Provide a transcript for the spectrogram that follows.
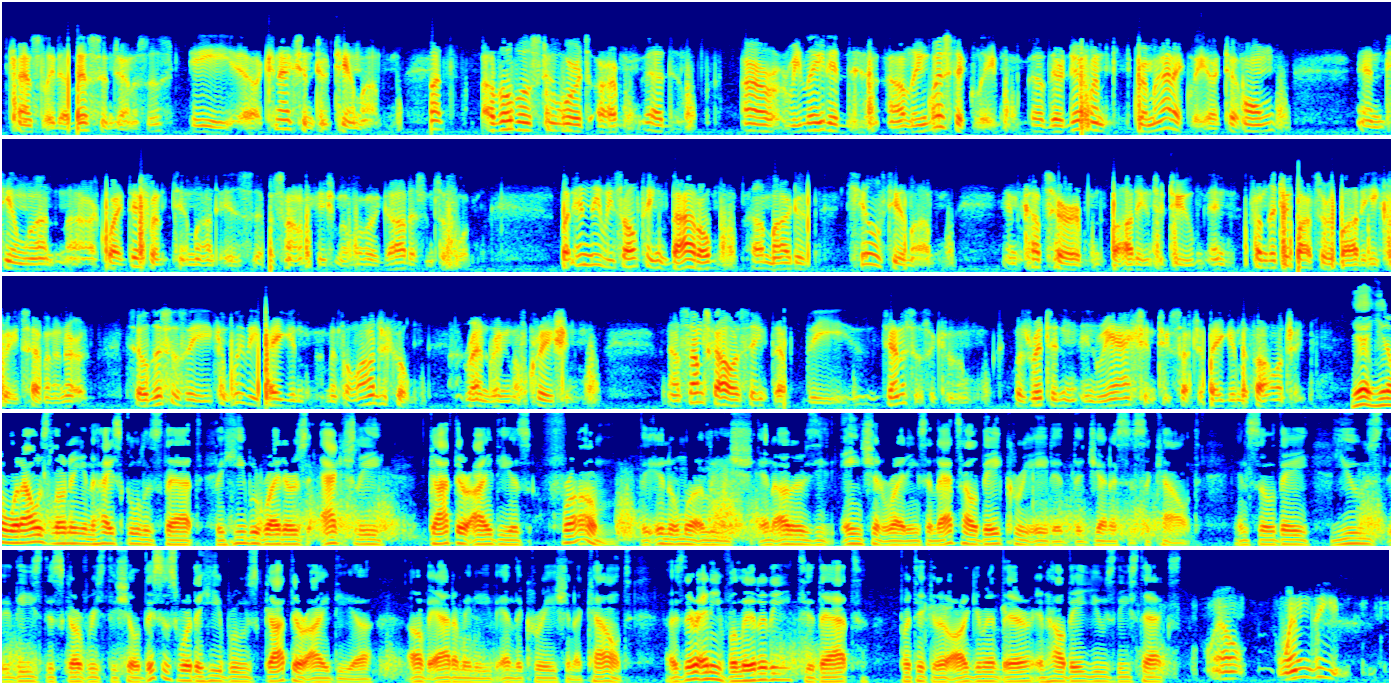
translated abyss in Genesis, a uh, connection to Tiamat. But although those two words are uh, are related uh, linguistically, uh, they're different grammatically. Uh, tehom and Tiamat are quite different. Tiamat is a personification of a goddess and so forth. But in the resulting battle, uh, Marduk kills Tiamat and cuts her body into two, and from the two parts of her body, he creates heaven and earth. So this is a completely pagan mythological rendering of creation. Now, some scholars think that the Genesis account was written in reaction to such a pagan mythology. Yeah, you know, what I was learning in high school is that the Hebrew writers actually got their ideas from the Enuma Elish and others, ancient writings, and that's how they created the Genesis account. And so they used these discoveries to show this is where the Hebrews got their idea of Adam and Eve and the creation account. Is there any validity to that particular argument there and how they use these texts? Well, when the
